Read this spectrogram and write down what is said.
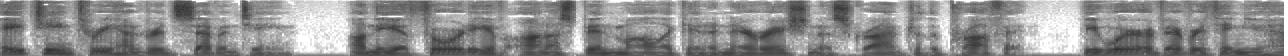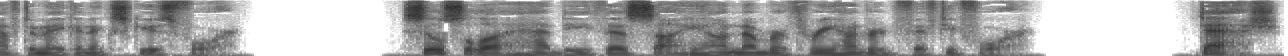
18317, on the authority of Anas bin Malik in a narration ascribed to the Prophet, Beware of everything you have to make an excuse for. Silsila Hadith as Sahih number 354. Dash.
